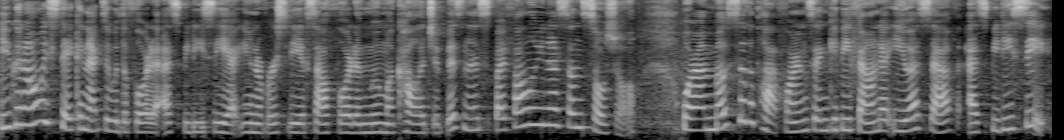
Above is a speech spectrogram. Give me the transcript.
You can always stay connected with the Florida SBDC at University of South Florida Muma College of Business by following us on social. We're on most of the platforms and can be found at USF SBDC.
